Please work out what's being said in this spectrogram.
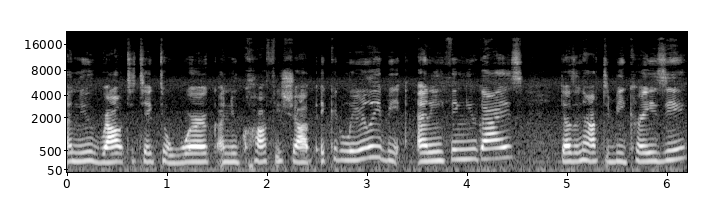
a new route to take to work, a new coffee shop. It could literally be anything, you guys. Doesn't have to be crazy.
